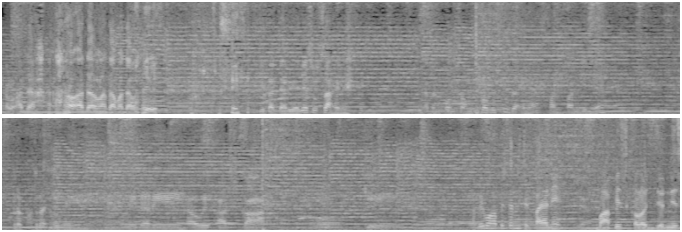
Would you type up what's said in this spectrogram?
Kalau ada, Kalau ada Hafiz. kita cari aja susah ini. Kadang kosong ini bagus juga ya, fun-fun gini ya. Truk-truk ini, ini dari HW Art Car. Oke. Tapi Bang Hafiz kan ceritanya nih, Ya. Bang Hafiz kalau jenis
